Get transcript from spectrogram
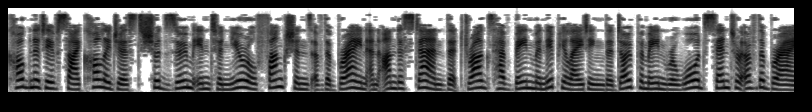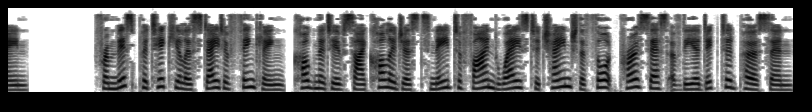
Cognitive psychologists should zoom into neural functions of the brain and understand that drugs have been manipulating the dopamine reward center of the brain. From this particular state of thinking, cognitive psychologists need to find ways to change the thought process of the addicted person.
